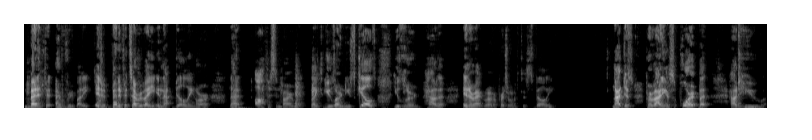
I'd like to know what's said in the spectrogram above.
benefit everybody? Yeah. It benefits everybody in that building or that office environment. Like you learn new skills, you learn how to interact with a person with a disability. Not just providing a support, but how do you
